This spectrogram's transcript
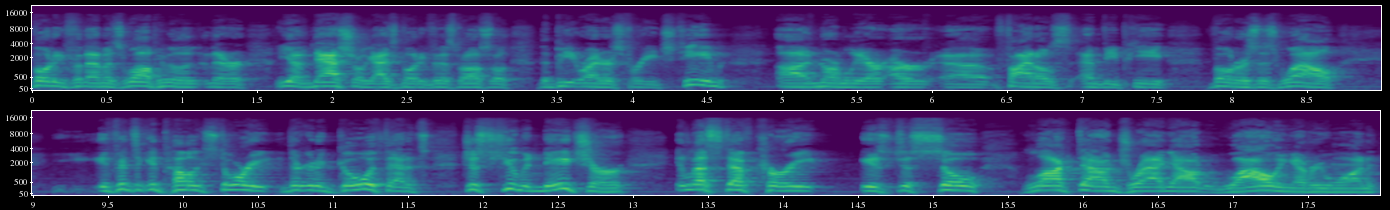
voting for them as well. People that are you have national guys voting for this, but also the beat writers for each team uh, normally are, are uh, finals MVP voters as well if it's a compelling story, they're going to go with that. It's just human nature, unless Steph Curry is just so locked down, drag out, wowing everyone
